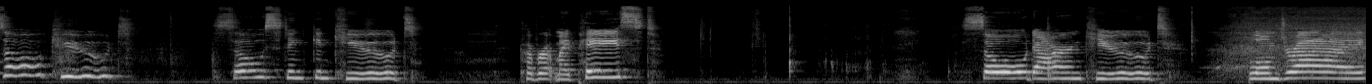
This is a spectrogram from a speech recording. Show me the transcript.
so cute. So stinking cute. Cover up my paste. So darn cute. Blow them dry.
